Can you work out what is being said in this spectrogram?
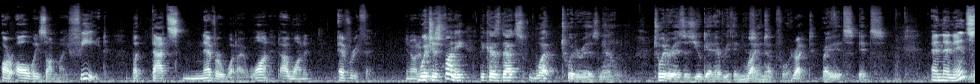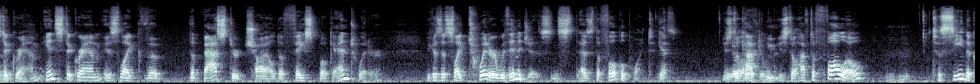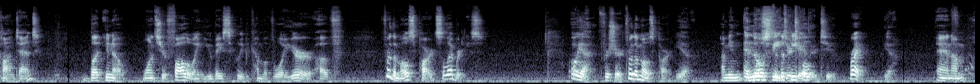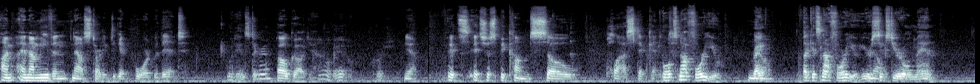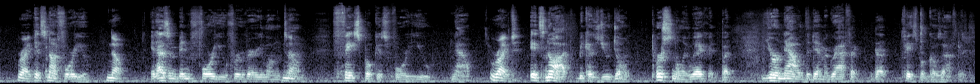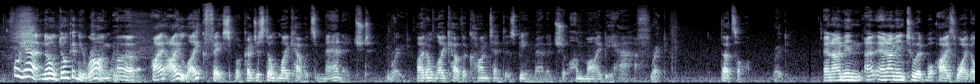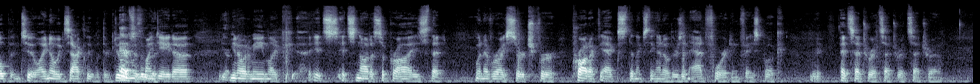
are always on my feed, but that's never what I wanted. I wanted everything. You know what Which I mean? is funny because that's what Twitter is now. Twitter is is you get everything you Right. sign up for. Right. Right. It's it's And then Instagram, Instagram is like the the bastard child of Facebook and Twitter because it's like Twitter with images as the focal point. yes. You And no still have to, you, you still have to follow Mm-hmm. to see the content, but you know, once you're following, you basically become a voyeur of for the most part celebrities. Oh yeah, for sure. For the most part. yeah. I mean, And those feeds are people, tailored too. Right. Yeah. And I'm I'm and I'm even now starting to get bored with it. With Instagram? Oh god, yeah. Oh yeah, of course. Yeah. It's it's just become so plastic and Well, it's not for you, right? No. Like it's not for you. You're a sixty-year-old man. right. It's not for you. no. It hasn't been for you for a very long time. No. Facebook is for you now. Right. It's not because you don't personally like it, but you're now the demographic that Facebook goes after. Oh yeah, no, don't get me wrong. Uh, I I like Facebook. I just don't like how it's managed. Right. I don't like how the content is being managed on my behalf. Right. That's all. Right. And I'm in and I'm into it with eyes wide open too. I know exactly what they're doing with my data. Yeah. You know what I mean? Like it's it's not a surprise that whenever I search for product X, the next thing I know there's an ad for it in Facebook. Right. et cetera, et cetera, et cetera.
